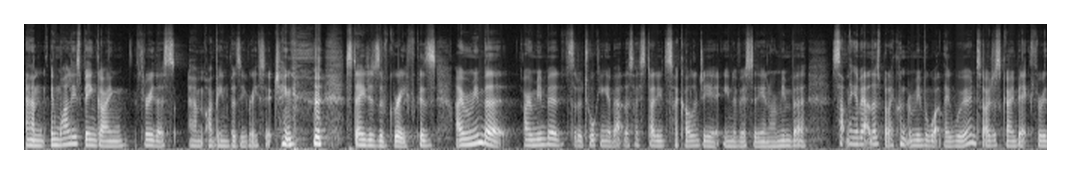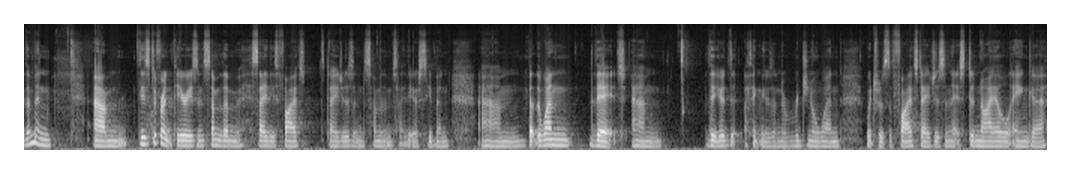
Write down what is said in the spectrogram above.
Um, and while he's been going through this, um, I've been busy researching stages of grief because I remember I remember sort of talking about this. I studied psychology at university, and I remember something about this, but I couldn't remember what they were, and so I was just going back through them. And um, there's different theories, and some of them say there's five stages, and some of them say there are seven. Um, but the one that um, the, I think there was an original one, which was the five stages, and that's denial, anger,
